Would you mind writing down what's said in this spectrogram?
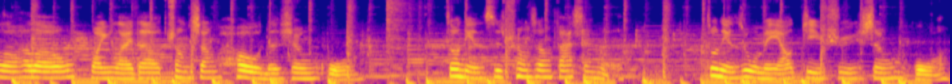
Hello，Hello，欢迎来到创伤后的生活。重点是创伤发生了，重点是我们也要继续生活。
